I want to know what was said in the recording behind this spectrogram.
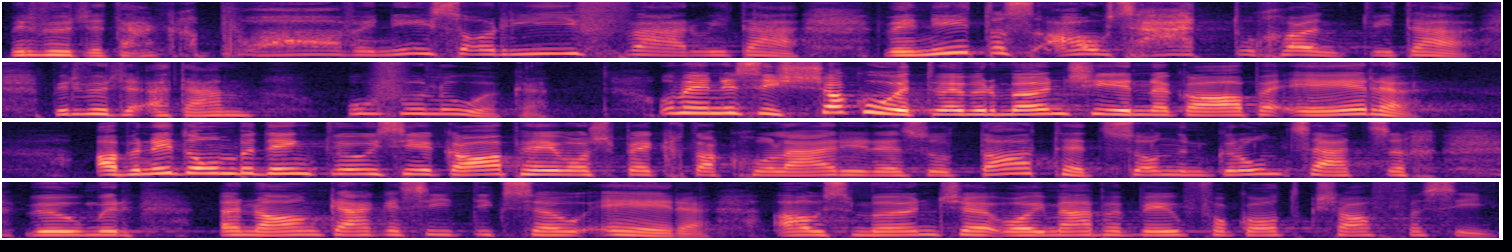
Wir würden denken, boah, wenn ich so reif wäre wie der, wenn ich das alles hätte und könnte wie der, wir würden an dem aufschauen. Und meine, es ist schon gut, wenn wir Menschen ihren Gaben ehren. Aber nicht unbedingt, weil sie eine Gabe haben, die spektakuläre Resultate hat, sondern grundsätzlich, weil wir einander gegenseitig ehren sollen, als Menschen, die im Ebenbild von Gott geschaffen sind.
